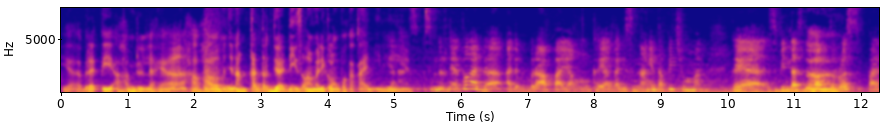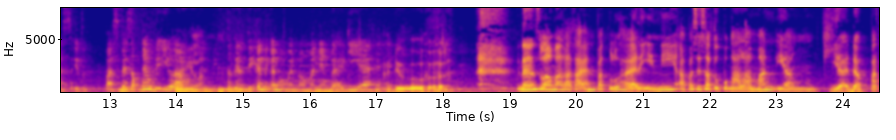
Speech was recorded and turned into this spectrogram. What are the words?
Ya, berarti alhamdulillah ya hal-hal menyenangkan terjadi selama di kelompok KKN ini. Se- sebenarnya itu ada ada beberapa yang kayak nggak disenangin tapi cuman kayak sepintas doang Ah. terus pas itu pas besoknya udah hilang Udah hilang. tergantikan dengan momen-momen yang bahagia Aduh. Nah, selama KKN 40 hari ini apa sih satu pengalaman yang Kia dapat?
